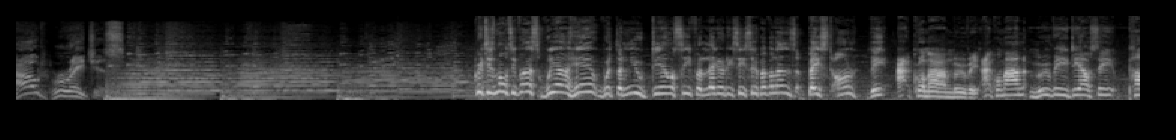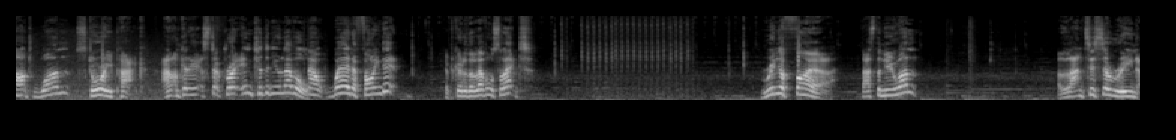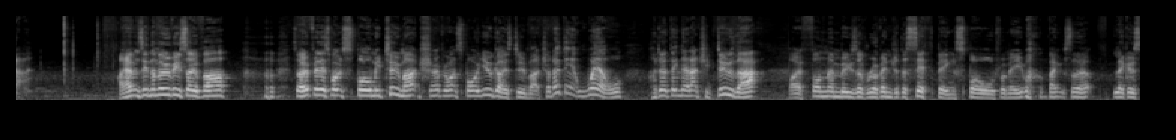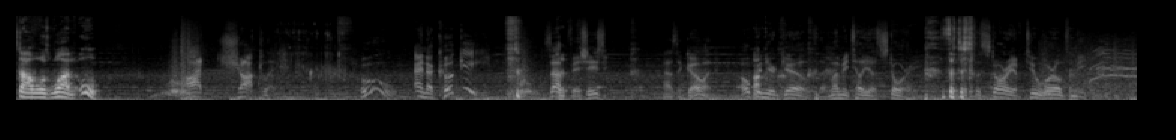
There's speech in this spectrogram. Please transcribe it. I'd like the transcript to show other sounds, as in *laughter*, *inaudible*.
Outrageous. Greetings Multiverse, we are here with the new DLC for LEGO DC Supervillains based on the Aquaman movie. Aquaman movie DLC Part 1 Story Pack. And I'm going to get stuck right into the new level. Now, where to find it? You have to go to the level select. Ring of Fire. That's the new one. Atlantis Arena. I haven't seen the movie so far. *laughs* so hopefully this won't spoil me too much. I hope it won't spoil you guys too much. I don't think it will. I don't think they'll actually do that by fond memories of Revenge of the Sith being spoiled for me *laughs* thanks to Lego Star Wars 1. Ooh. Hot chocolate. Ooh, and a cookie. *laughs* Sup, fishies? How's it going? Open your gills and let me tell you a story. *laughs* It's the story of two worlds meeting.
